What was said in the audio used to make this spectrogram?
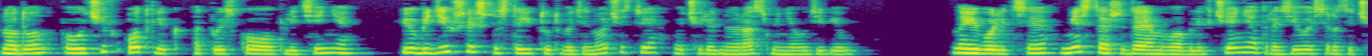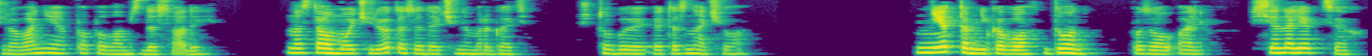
Но Дон, получив отклик от поискового плетения и убедившись, что стоит тут в одиночестве, в очередной раз меня удивил. На его лице вместо ожидаемого облегчения отразилось разочарование пополам с досадой. Настал мой черед озадаченно моргать. Что бы это значило? «Нет там никого, Дон», — позвал Альф. «Все на лекциях».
